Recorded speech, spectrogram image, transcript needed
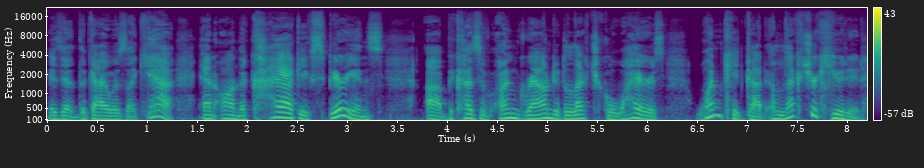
is that the guy was like, yeah, and on the kayak experience, uh, because of ungrounded electrical wires, one kid got electrocuted.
